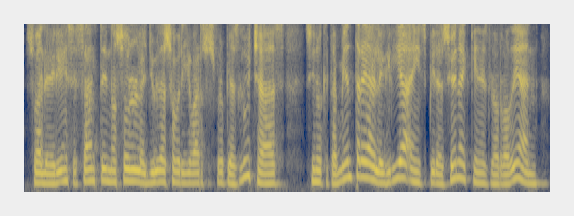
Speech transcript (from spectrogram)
Su alegría incesante no solo le ayuda a sobrellevar sus propias luchas, sino que también trae alegría e inspiración a quienes lo rodean,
